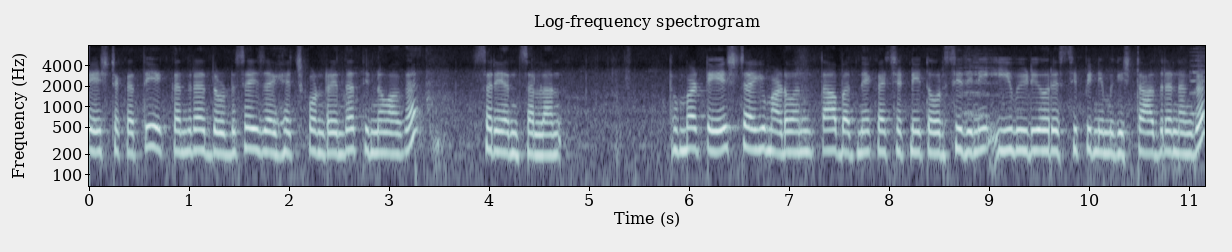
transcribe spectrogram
ಟೇಸ್ಟ್ ಆಕತಿ. ಯಾಕಂದ್ರೆ ದೊಡ್ಡ ಸೈಜಾಗಿ ಹೆಚ್ಕೊಂಡ್ರಿಂದ ತಿನ್ನುವಾಗ ಸರಿ ಅನ್ಸಲ್ಲ. ತುಂಬ ಟೇಸ್ಟಾಗಿ ಮಾಡುವಂಥ ಬದನೆಕಾಯಿ ಚಟ್ನಿ ತೋರಿಸಿದ್ದೀನಿ ಈ ವಿಡಿಯೋ ರೆಸಿಪಿ ನಿಮಗೆ ಇಷ್ಟ ಆದರೆ ನಂಗೆ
